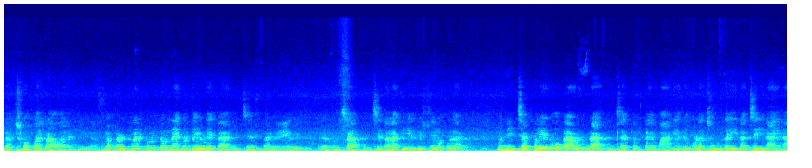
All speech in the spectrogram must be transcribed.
లక్ష రూపాయలు రావాలండి. అసలు పడుతున్నట్టు ఉన్నాయి కొంత దేవుడే కార్యం చేస్తాడని మరి. దాని గురించి ప్రార్థించాను అలా గేదె విషయంలో కూడా మరి నేను చెప్పలేదు. ఒక ఆవిడ ప్రార్థన చెప్పంటే మా గేదె కూడా చూడదా ఇలా చేయను అయినా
